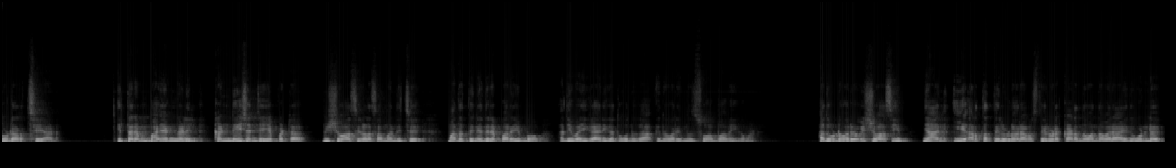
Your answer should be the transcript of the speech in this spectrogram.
തുടർച്ചയാണ്. ഇത്തരം ഭയങ്ങളിൽ കണ്ടീഷൻ ചെയ്യപ്പെട്ട വിശ്വാസികളെ സംബന്ധിച്ച് മതത്തിനെതിരെ പറയുമ്പോൾ അതിവൈകാരിക തോന്നുക എന്ന് പറയുന്നത് സ്വാഭാവികമാണ്. അതുകൊണ്ട് ഓരോ വിശ്വാസിയും ഞാൻ ഈ അർത്ഥത്തിലുള്ള ഒരു അവസ്ഥയിലൂടെ കടന്നു വന്നവരായതുകൊണ്ട്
